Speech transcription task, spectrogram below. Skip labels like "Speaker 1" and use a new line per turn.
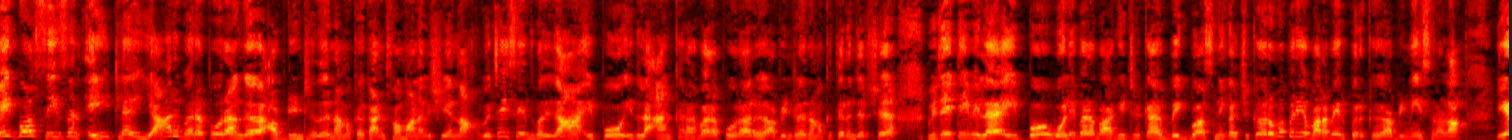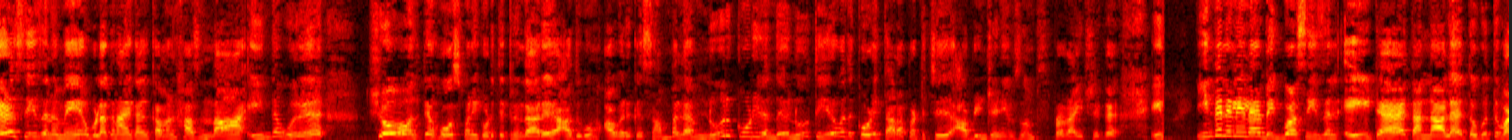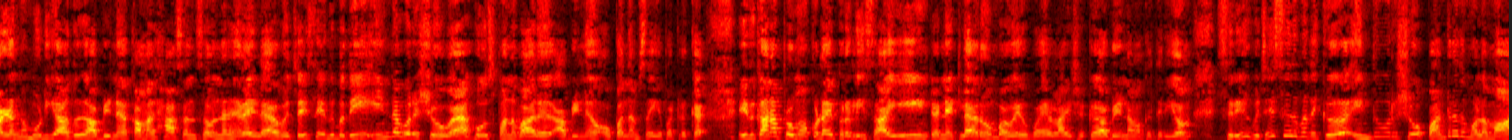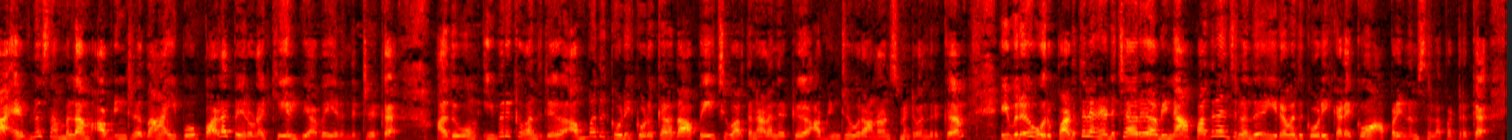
Big Boss season எயிட்ல யார் வர போறாங்க அப்படின்றது நமக்கு கன்ஃபார்மான விஷயம் தான் விஜய் சேதுபதி தான் இப்போ இதுல ஆங்கரா வர போறாரு அப்படின்றது நமக்கு தெரிஞ்சிருச்சு. விஜய் டிவில இப்போ ஒளிபரப்பாகிட்டு இருக்க பிக் பாஸ் நிகழ்ச்சிக்கு ரொம்ப பெரிய வரவேற்பு இருக்கு அப்படின்னே சொல்லலாம். ஏழு சீசனுமே உலகநாயகன் கமல்ஹாசன் தான் இந்த ஒரு ஷோவை வந்துட்டு ஹோஸ்ட் பண்ணி கொடுத்துட்டு இருந்தாரு. அதுவும் அவருக்கு சம்பளம் நூறு கோடியிலிருந்து நூத்தி இருபது கோடி தரப்பட்டுச்சு அப்படின்ற நியூஸும் ஸ்ப்ரெட் ஆயிட்டு இருக்கு. இந்த நிலையில பிக் பாஸ் சீசன் எயிட்ட தன்னால தொகுத்து வழங்க முடியாது அப்படின்னு கமல்ஹாசன் சொன்ன நிலையில விஜய் சேதுபதி இந்த ஒரு ஷோவை ஹோஸ்ட் பண்ணுவாரு அப்படின்னு ஒப்பந்தம் செய்யப்பட்டிருக்கு. இதுக்கான ப்ரொமோ கூட இப்ப ரிலீஸ் ஆகி இன்டர்நெட்ல ரொம்பவே வைரல் ஆயிட்டு இருக்கு அப்படின்னு நமக்கு தெரியும். சரி விஜய் சேதுபதிக்கு இந்த ஒரு ஷோ பண்றது மூலமா எவ்வளவு சம்பளம் அப்படின்றதுதான் இப்போ பல பேரோட கேள்வியாவே இருந்துட்டு இருக்கு அதுவும் இவருக்கு வந்துட்டு ஐம்பது கோடி கொடுக்கறதா பேச்சுவார்த்தை நடந்திருக்கு அப்படின்ற ஒரு அனௌன்ஸ்மெண்ட் வந்திருக்கு. இவரு ஒரு படத்துல நடிச்சாரு அப்படின்னா பதினஞ்சுல இருந்து இருபது கோடி கிடைக்கும் அப்படின்னு சொல்லப்பட்டிருக்கு.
